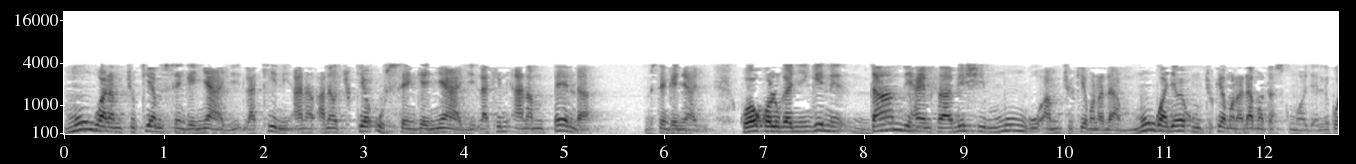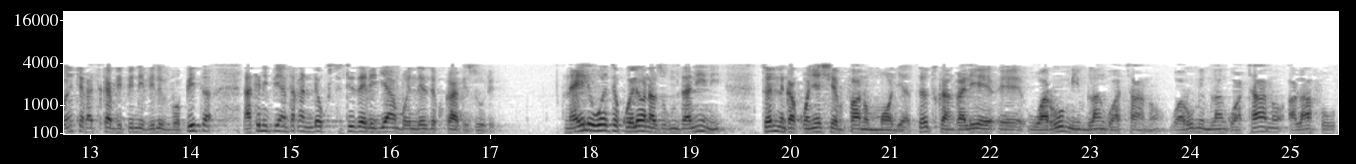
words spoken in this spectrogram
mungu anamchukia msengenyaji lakini anachukia usengenyaji lakini anampenda msengenyaji. Kwa hiyo kwa lugha nyingine dhambi haimsababishi mungu amchukie mwanadamu. Mungu hajawahi kumchukia mwanadamu hata siku moja. Nilikuonyesha katika vipindi vilivyopita lakini pia nataka niendee kusisitiza hili jambo ili liweze kukaa vizuri na ili uweze kuelewa nazungumza nini twende nikakuonyeshe mfano mmoja. Tende tukaangalie e, warumi mlango wa tano. Warumi mlango wa tano alafu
